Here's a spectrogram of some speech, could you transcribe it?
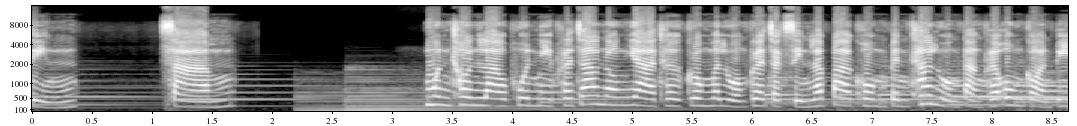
สินธุ์ 3. มณฑลลาวพูนมีพระเจ้าน้องยาเธอกรมหลวงประจักษ์ศิลปาคมเป็นข้าหลวงต่างพระองค์ก่อนปี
